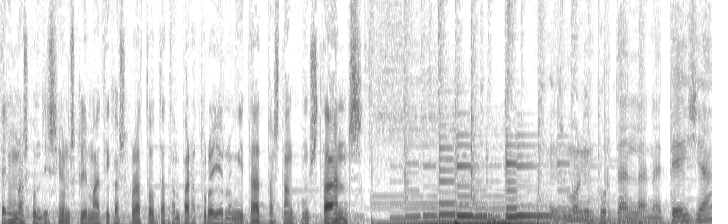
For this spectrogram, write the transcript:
tenim unes condicions climàtiques, sobretot de temperatura i humitat, bastant constants. És molt important la neteja,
